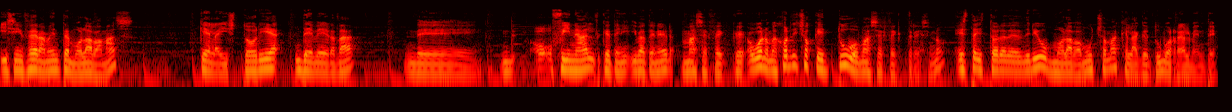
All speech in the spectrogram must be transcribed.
y sinceramente molaba más que la historia de verdad de, o final que iba a tener Mass Effect, o bueno, mejor dicho que tuvo Mass Effect 3, ¿no? Esta historia de Drew molaba mucho más que la que tuvo realmente.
